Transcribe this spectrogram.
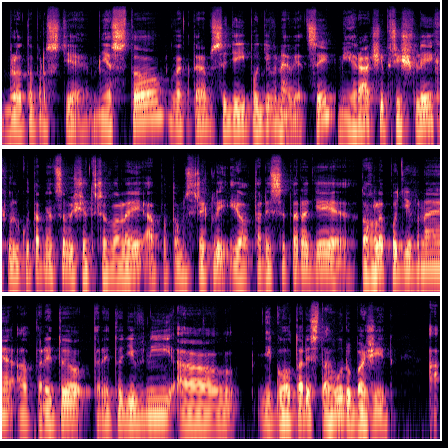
bylo to prostě město, ve kterém se dějí podivné věci. Mí hráči přišli, chvilku tam něco vyšetřovali a potom si řekli, jo, tady se teda děje tohle podivné a tady to, tady to divný a někoho tady stahují do bažit. A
